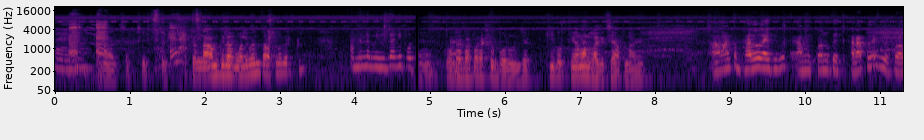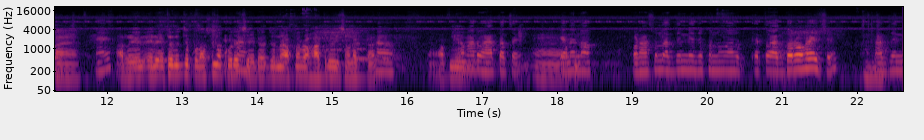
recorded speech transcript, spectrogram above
হ্যাঁ। আচ্ছা ঠিক ঠিক। একটু নাম দিলে বলবেন তো আপনাদের একটু আমার নাম ইন্দ্রাণী হ্যাঁ তো ওটার ব্যাপারে একটু বলুন যে কি কেমন লাগছে আপনাকে? আমাকে ভালো লাগবে আমি কোনো কি খারাপ লাগবে হ্যাঁ। হ্যাঁ। আর এর- এর যে পড়াশোনা করেছে এটার জন্য আপনারও হাত রয়েছে অনেকটা। হ্যাঁ। আপনি আমারও হাত আছে। হ্যাঁ, কেননা পড়াশোনার জন্য যখন আমার এত আগ্রহ হয়েছে তার জন্য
